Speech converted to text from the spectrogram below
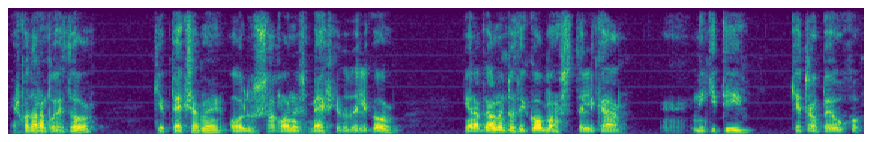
Ερχόταν από εδώ και παίξαμε όλους τους αγώνες μέχρι και το τελικό για να βγάλουμε το δικό μας τελικά ε, νικητή και τροπεούχο.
